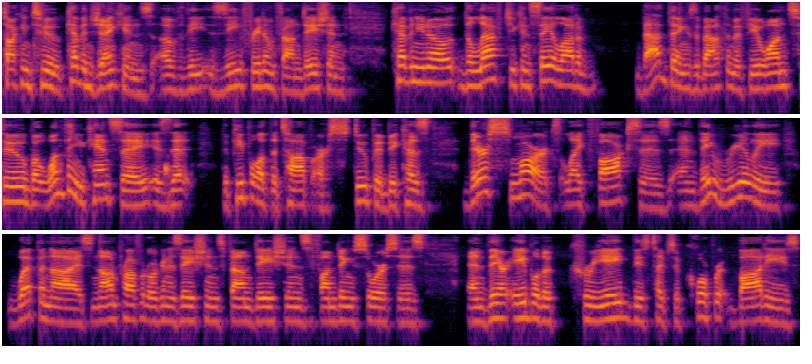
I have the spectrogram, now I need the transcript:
We're talking to Kevin Jenkins of the Z Freedom Foundation. Kevin, you know, the left, you can say a lot of bad things about them if you want to, but one thing you can't say is that the people at the top are stupid because they're smart like foxes and they really weaponize nonprofit organizations, foundations, funding sources, and they're able to create these types of corporate bodies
